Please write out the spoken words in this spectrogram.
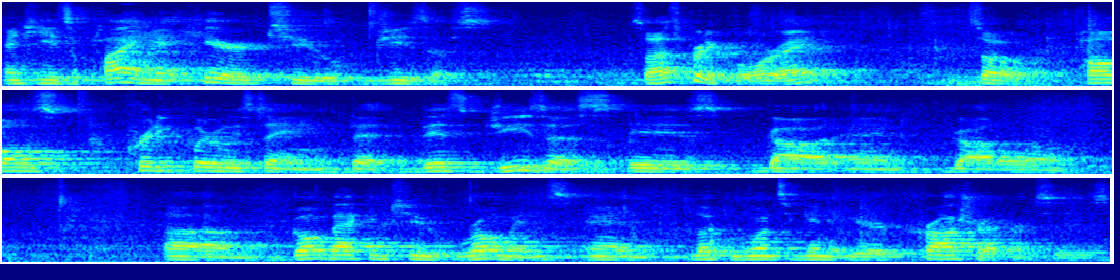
and he's applying it here to Jesus. So that's pretty cool, right? So Paul's pretty clearly saying that this Jesus is God and God alone. Um, going back into Romans and looking once again at your cross references,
